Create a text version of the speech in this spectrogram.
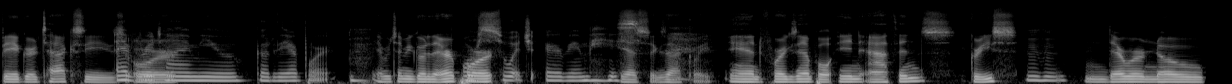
bigger taxis Every or time you go to the airport every time you go to the or airport. switch Airbnbs. Yes, exactly. And for example, in Athens, Greece, Mm-hmm. there were no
